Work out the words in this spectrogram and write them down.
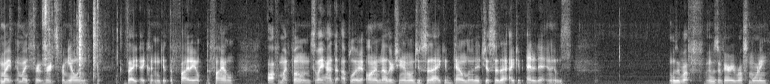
My and my throat hurts from yelling because I, I couldn't get the file the file off of my phone. So I had to upload it on another channel just so that I could download it just so that I could edit it and it was it was a rough it was a very rough morning.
